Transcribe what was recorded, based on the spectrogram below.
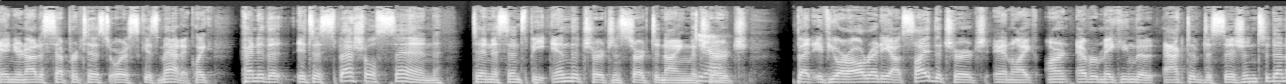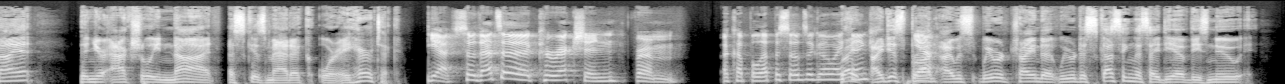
And you're not a separatist or a schismatic. Like kind of the it's a special sin to in a sense be in the church and start denying the yeah. church but if you are already outside the church and like aren't ever making the active decision to deny it, then you're actually not a schismatic or a heretic. Yeah. So that's a correction from a couple episodes ago, I right. think. I just brought, yeah. I was, we were trying to, we were discussing this idea of these new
